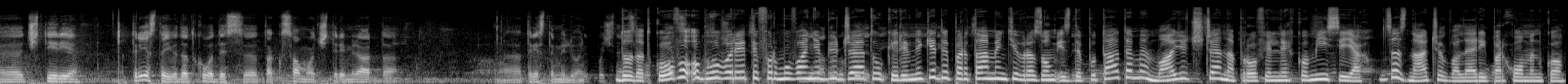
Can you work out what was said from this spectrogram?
е, 4 300 і видаткова десь так само 4 мільярда е, 300 мільйонів. Додатково обговорити формування бюджету керівники департаментів разом із депутатами мають ще на профільних комісіях, зазначив Валерій Пархоменко.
